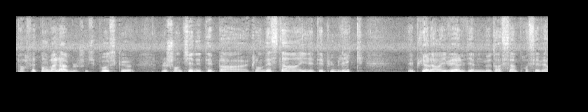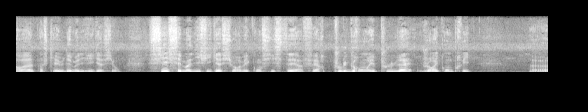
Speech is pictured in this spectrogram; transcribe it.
parfaitement valable, je suppose que le chantier n'était pas clandestin, hein, il était public, et puis à l'arrivée, elles viennent me dresser un procès verbal parce qu'il y a eu des modifications. Si ces modifications avaient consisté à faire plus grand et plus laid, j'aurais compris. Euh,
